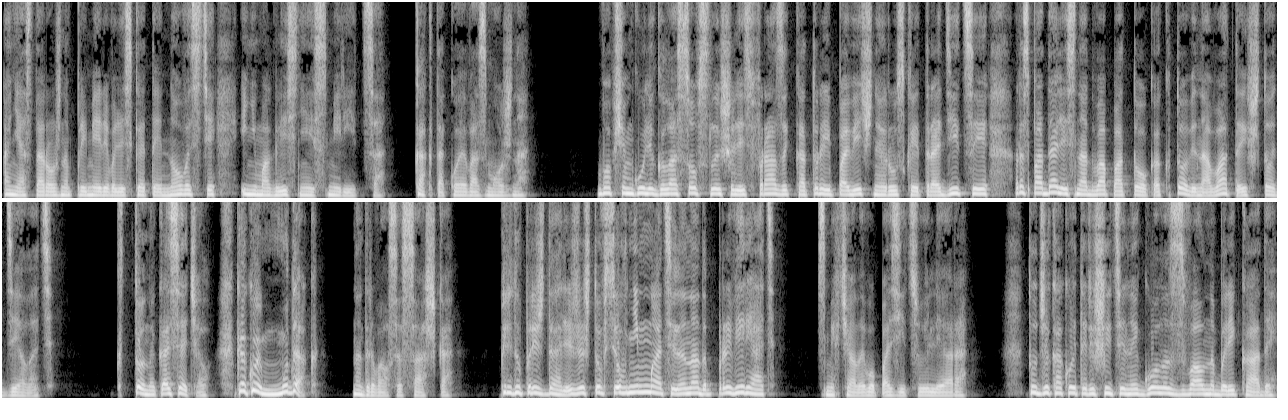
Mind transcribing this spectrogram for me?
Они осторожно примеривались к этой новости и не могли с ней смириться. Как такое возможно? В общем гуле голосов слышались фразы, которые по вечной русской традиции распадались на два потока, кто виноват и что делать. «Кто накосячил? Какой мудак!» — надрывался Сашка. «Предупреждали же, что все внимательно надо проверять!» — смягчала его позицию Лера. Тут же какой-то решительный голос звал на баррикады.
